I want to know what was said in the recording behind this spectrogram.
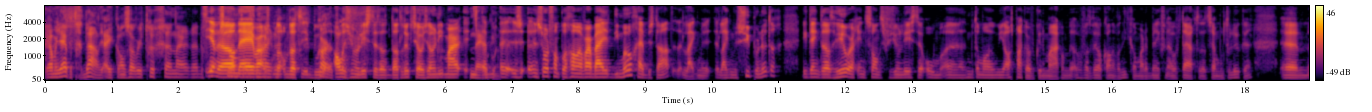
ja, maar jij hebt het gedaan. Ja, je kan zo weer terug uh, naar de volgende Jawel, nee, maar omdat, omdat ik bedoel, alle journalisten, dat, dat lukt sowieso niet. Maar nee, een soort van programma waarbij die mogelijkheid bestaat, lijkt me, lijkt me super nuttig. Ik denk dat het heel erg interessant is voor journalisten om, het moet allemaal om je afspraken over kunnen maken, over wat wel kan en wat niet kan. Maar daar ben ik van overtuigd dat dat zou moeten lukken. Um,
